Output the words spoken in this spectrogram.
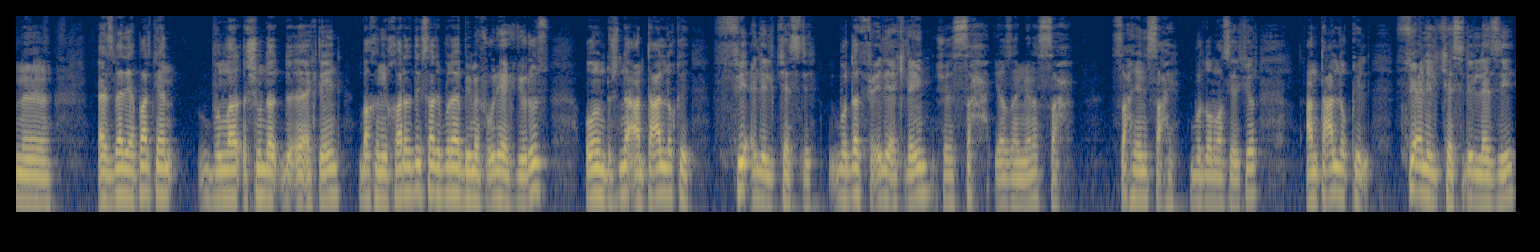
e, Ezber yaparken bunlar şunu da e, ekleyin. Bakın yukarıda dedik sadece buraya bir mef'ulü ekliyoruz. Onun dışında an taalluki fi'lil kesri. Burada fiili ekleyin. Şöyle sah yazayım yana sah. Sah yani sahih. Burada olması gerekiyor. An taallukil fi'lil kesri lezi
